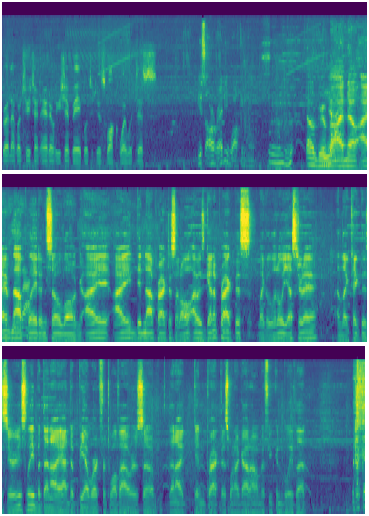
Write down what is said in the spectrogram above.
good level 3 tornado, he should be able to just walk away with this. He's already walking home. Oh, Goomba, Yeah. I know. I have not Exactly. played in so long. I I did not practice at all. I was gonna practice like a little yesterday and like take this seriously, but then I had to be at work for twelve hours, so then I didn't practice when I got home. If you can believe that. It's the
